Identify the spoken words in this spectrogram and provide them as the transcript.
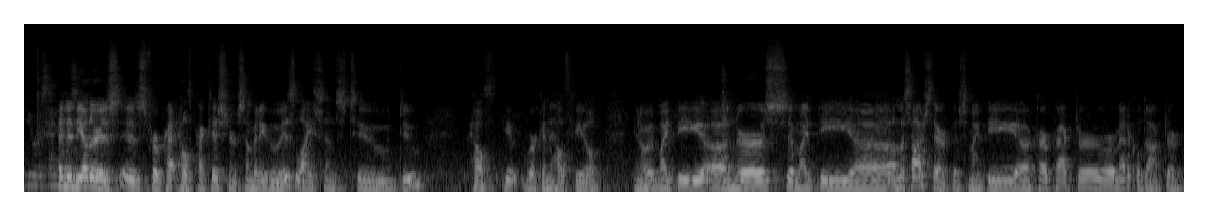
You were saying. And then the other is, is for health practitioners, somebody who is licensed to do health, work in the health field. You know, it might be a nurse, it might be uh, a massage therapist, it might be a chiropractor or a medical doctor.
